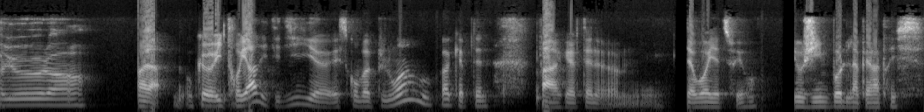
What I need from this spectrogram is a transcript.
sérieux là Voilà. Donc euh, il te regarde, il te dit euh, est-ce qu'on va plus loin ou pas, Captain? Enfin, Captain euh, Yawa Yatsuhiro. Yojimbo de l'impératrice.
